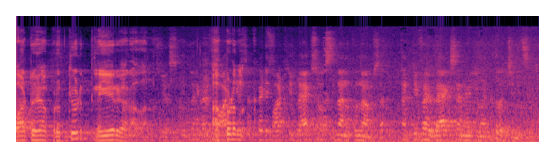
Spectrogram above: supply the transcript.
what to have procured క్లియర్గా రావాలి అప్పుడు ఫార్టీ బ్యాగ్స్ వస్తుంది అనుకున్నాం సార్. థర్టీ ఫైవ్ బ్యాగ్స్ అనేటువంటిది వచ్చింది సార్.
